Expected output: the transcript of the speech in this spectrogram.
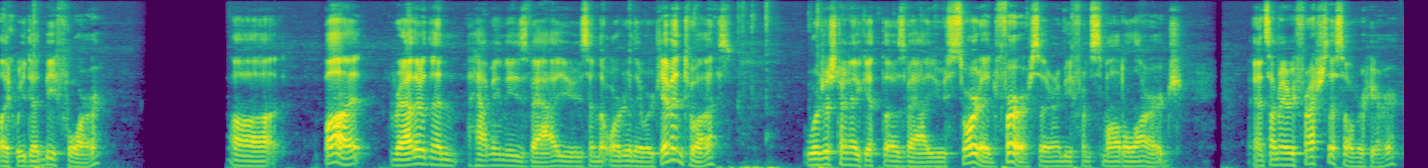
like we did before. Uh, but rather than having these values in the order they were given to us, we're just trying to get those values sorted first. So they're going to be from small to large. And so I'm going to refresh this over here.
